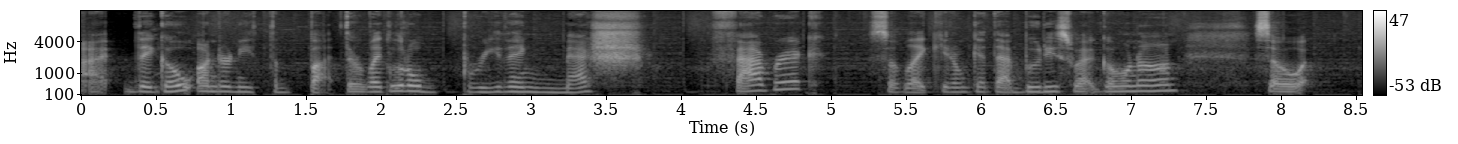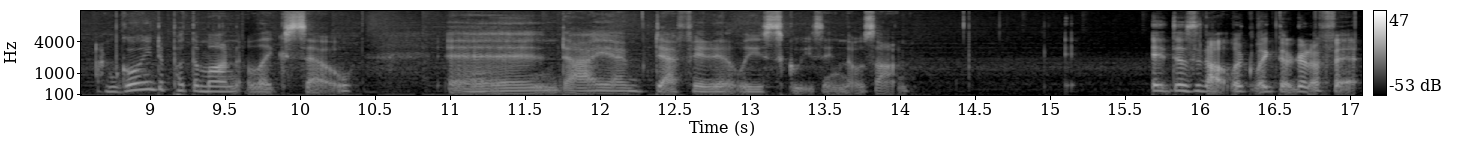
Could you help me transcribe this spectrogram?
uh, they go underneath the butt. They're like little breathing mesh fabric, so like you don't get that booty sweat going on. So I'm going to put them on like so, and I am definitely squeezing those on. It does not look like they're gonna fit.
